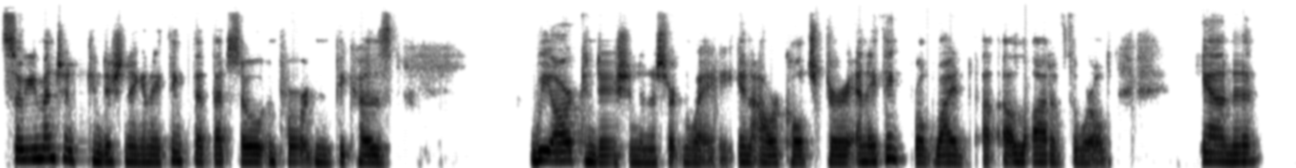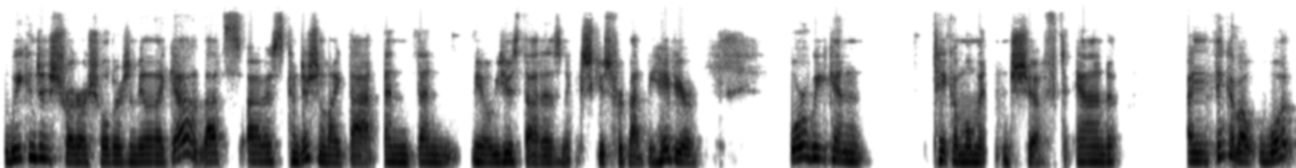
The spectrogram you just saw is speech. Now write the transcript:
So you mentioned conditioning, and I think that that's so important because we are conditioned in a certain way in our culture, and I think worldwide, a, a lot of the world. And we can just shrug our shoulders and be like, yeah, that's, I was conditioned like that. And then, you know, use that as an excuse for bad behavior. Or we can take a moment and shift. And I think about what,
